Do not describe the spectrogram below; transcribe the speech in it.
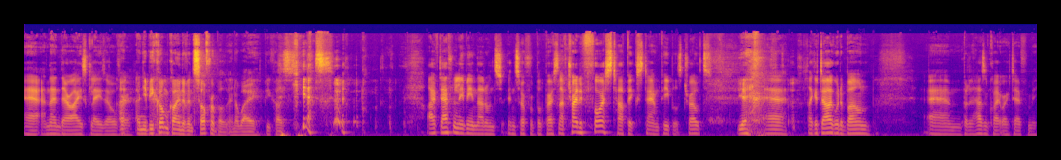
uh, and then their eyes glaze over. and, and you become kind of insufferable in a way because Yes. I've definitely been that uns- insufferable person. I've tried to force topics down people's throats, yeah, uh, like a dog with a bone, um, but it hasn't quite worked out for me.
